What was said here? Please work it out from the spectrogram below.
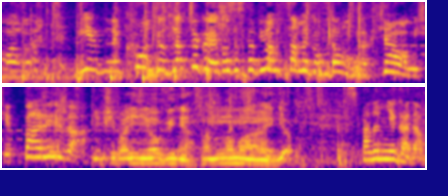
Boże, biedny konio, dlaczego ja go zostawiłam samego w domu? Zachciało mi się Paryża. Niech się pani nie obwinia, panno Maj. Ja... Z panem nie gadam.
